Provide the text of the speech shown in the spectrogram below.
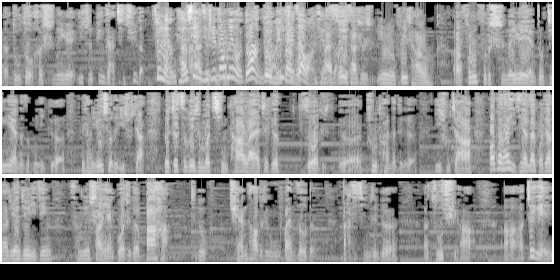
呃独奏和室内乐一直并驾齐驱的，就两条线其实都没有断过，对，没断过，在往前走。所以他是拥有非常呃丰富的室内乐演奏经验的这么一个非常优秀的艺术家。所以这次为什么请他来这个做这个驻团的这个艺术家啊？包括他以前在国家大剧院就已经曾经上演过这个巴哈这个全套的这个无伴奏的大提琴这个呃组曲啊啊，这个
